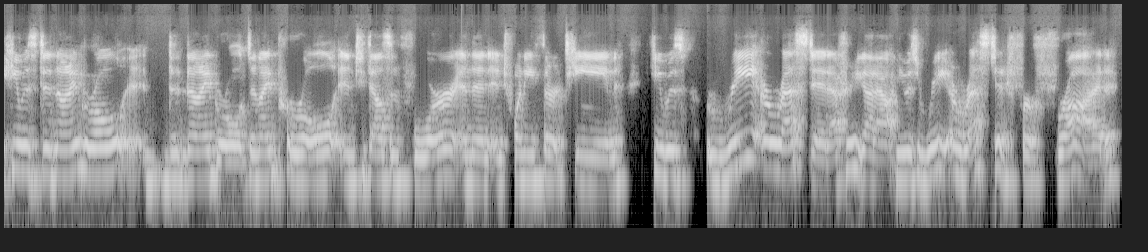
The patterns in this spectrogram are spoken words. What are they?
he was denied role, denied role, denied parole in 2004, and then in 2013 he was rearrested after he got out. He was rearrested for fraud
